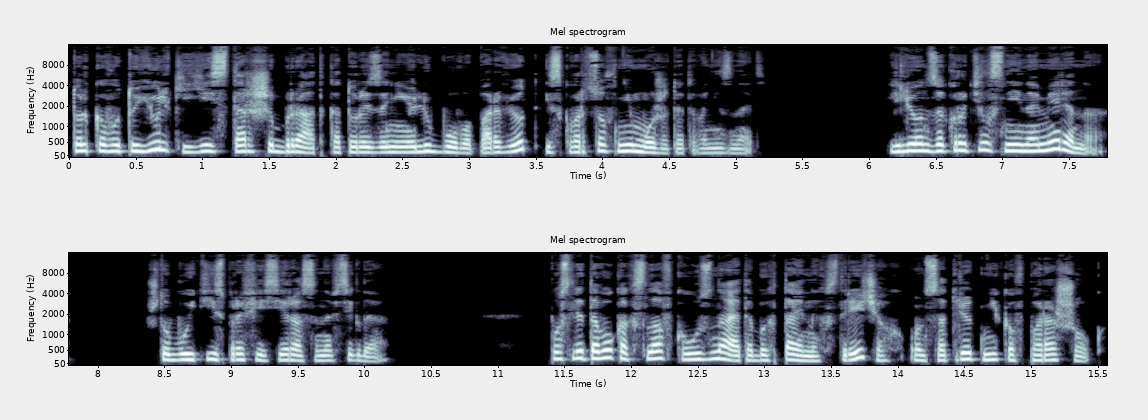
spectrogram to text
Только вот у Юльки есть старший брат, который за нее любого порвет, и Скворцов не может этого не знать. Или он закрутил с ней намеренно, чтобы уйти из профессии раз и навсегда. После того, как Славка узнает об их тайных встречах, он сотрет Ника в порошок.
